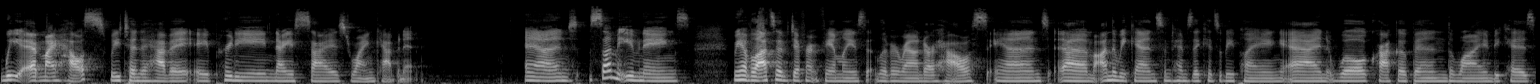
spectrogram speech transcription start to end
we at my house we tend to have a, a pretty nice sized wine cabinet, and some evenings we have lots of different families that live around our house. And um, on the weekend sometimes the kids will be playing and we'll crack open the wine because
